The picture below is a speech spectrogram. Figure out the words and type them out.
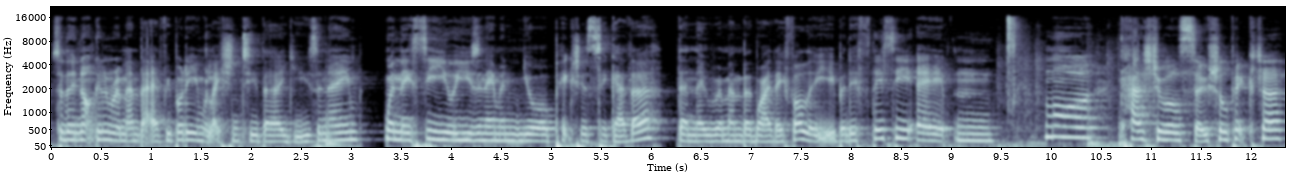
so they're not going to remember everybody in relation to their username when they see your username and your pictures together, then they remember why they follow you. But if they see a mm, more casual social picture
